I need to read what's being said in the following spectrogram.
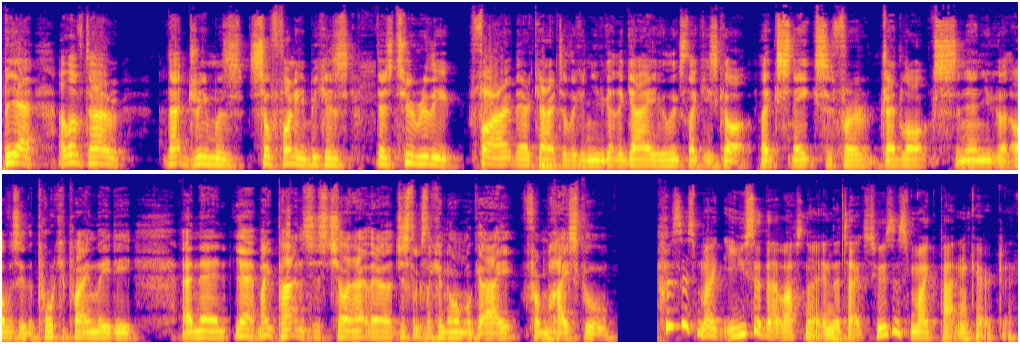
But yeah, I loved how that dream was so funny because there's two really far out there character looking. You've got the guy who looks like he's got like snakes for dreadlocks, and then you've got obviously the porcupine lady. And then, yeah, Mike Patton's just chilling out there. Just looks like a normal guy from high school. Who's this Mike? You said that last night in the text. Who's this Mike Patton character?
